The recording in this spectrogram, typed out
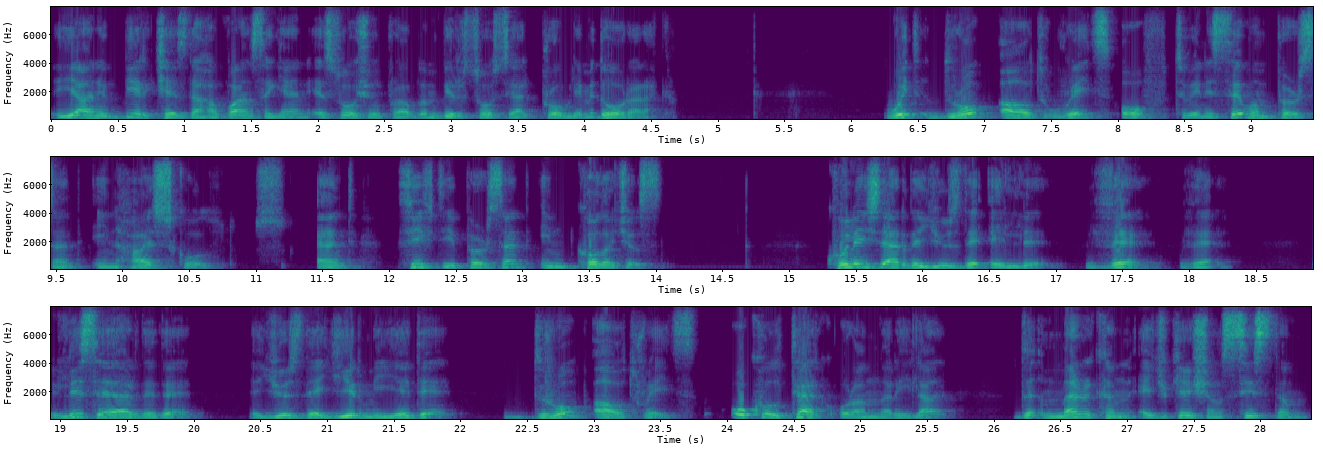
Yani bir kez daha once again a social problem bir sosyal problemi doğurarak with dropout rates of 27% in high schools and 50% in colleges, kolejlerde %50 ve ve liselerde de %27 dropout rates, okul terk oranlarıyla the American education system,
